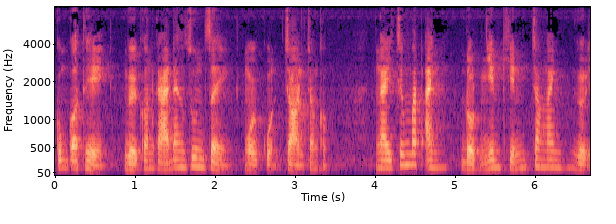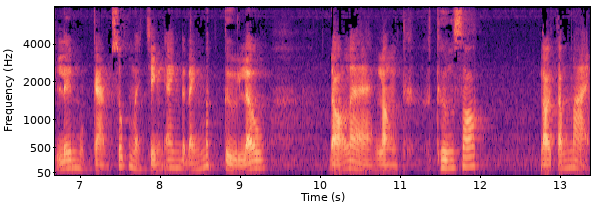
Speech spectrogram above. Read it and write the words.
Cũng có thể người con gái đang run rẩy ngồi cuộn tròn trong góc ngay trước mắt anh, đột nhiên khiến trong anh gợi lên một cảm xúc mà chính anh đã đánh mất từ lâu. Đó là lòng thương xót. Nói tóm lại,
